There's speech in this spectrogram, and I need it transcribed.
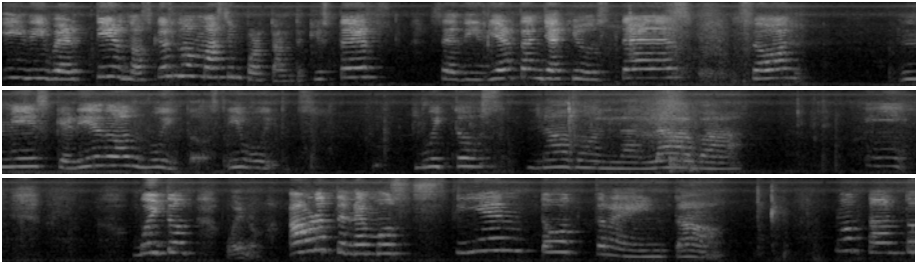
y divertirnos, que es lo más importante, que ustedes se diviertan ya que ustedes son mis queridos buitos y buitos. Buitos, nado en la lava. Y buitos, bueno, ahora tenemos 130. No tanto,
